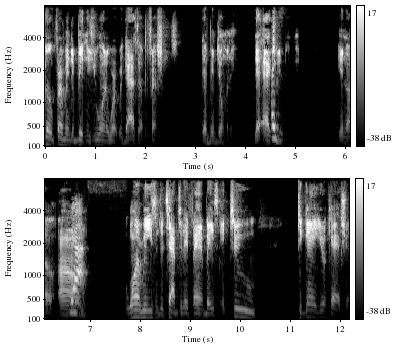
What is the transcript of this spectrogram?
go further into business, you want to work with guys that are professionals that've been doing it, that actually Ex- do it. You know, um, yes. one reason to tap into their fan base, and two, to gain your cachet.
